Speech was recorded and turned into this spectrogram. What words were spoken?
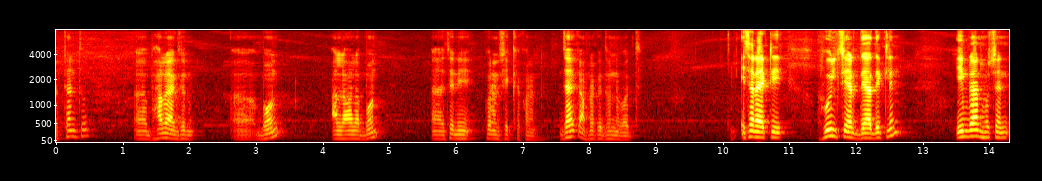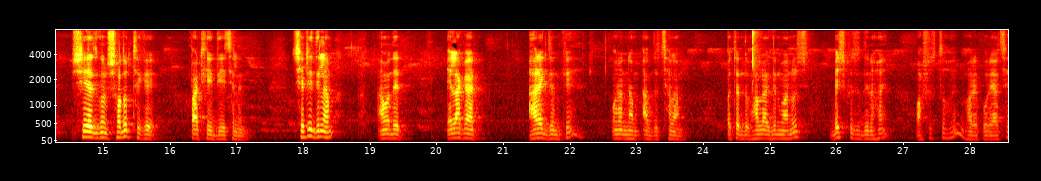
অত্যন্ত ভালো একজন বোন, আল্লাহওয়ালা বোন তিনি কোরআন শিক্ষা করেন। যাই হোক, আপনাকে ধন্যবাদ। এছাড়া একটি হুইল চেয়ার দেয়া দেখলেন, ইমরান হোসেন সিরাজগঞ্জ সদর থেকে পাঠিয়ে দিয়েছিলেন। সেটি দিলাম আমাদের এলাকার আরেকজনকে, ওনার নাম আব্দুল সালাম। অত্যন্ত ভালো একজন মানুষ। বেশ কিছুদিন হয়, অসুস্থ হয়ে ঘরে পড়ে আছে,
